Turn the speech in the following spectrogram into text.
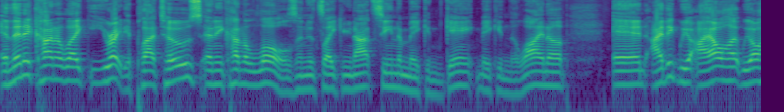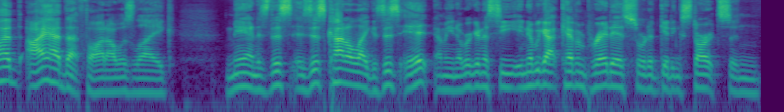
and then it kind of like you're right, it plateaus and it kind of lulls, and it's like you're not seeing him making game, making the lineup. And I think we I all had we all had I had that thought. I was like, man, is this is this kind of like is this it? I mean, are we gonna see? You know, we got Kevin Paredes sort of getting starts and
